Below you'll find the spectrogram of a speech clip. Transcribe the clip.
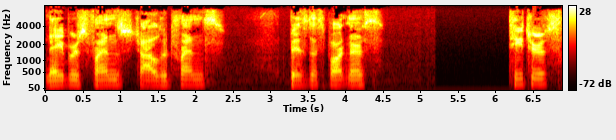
neighbors, friends, childhood friends, business partners, teachers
